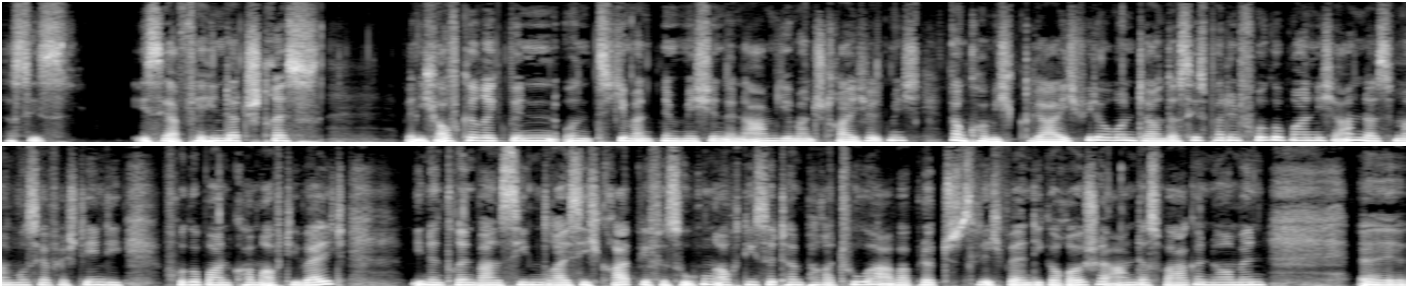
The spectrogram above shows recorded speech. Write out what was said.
Das ist, ist ja verhindert Stress. Wenn ich aufgeregt bin und jemand nimmt mich in den Arm, jemand streichelt mich, dann komme ich gleich wieder runter. Und das ist bei den Frühgeborenen nicht anders. Man muss ja verstehen, die Frühgeborenen kommen auf die Welt. Innen drin waren es 37 Grad. Wir versuchen auch diese Temperatur, aber plötzlich werden die Geräusche anders wahrgenommen. Äh,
